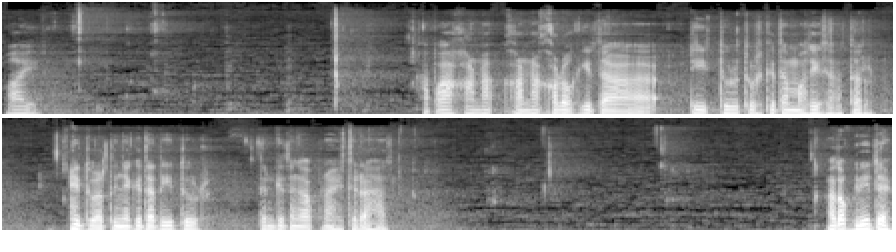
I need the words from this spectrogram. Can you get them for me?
Why? Apakah karena karena kalau kita tidur terus kita masih sadar itu artinya kita tidur dan kita nggak pernah istirahat? Atau gini deh,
